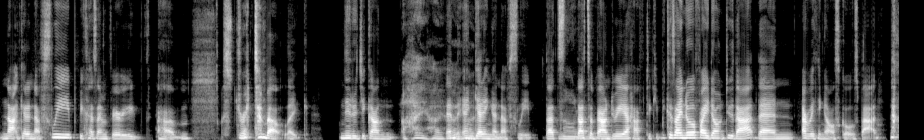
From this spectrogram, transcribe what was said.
not get enough sleep because I'm very um, strict about like 寝る時間はいはいはい、 and, はい。 and getting enough sleep. That's なるほど。 that's a boundary I have to keep because I know if I don't do that, then everything else goes bad.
